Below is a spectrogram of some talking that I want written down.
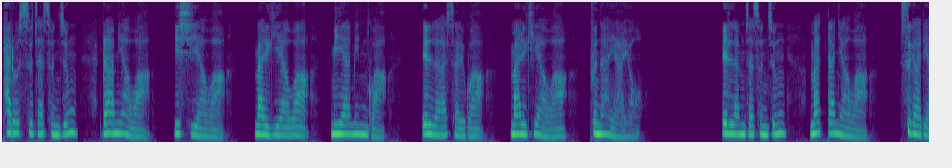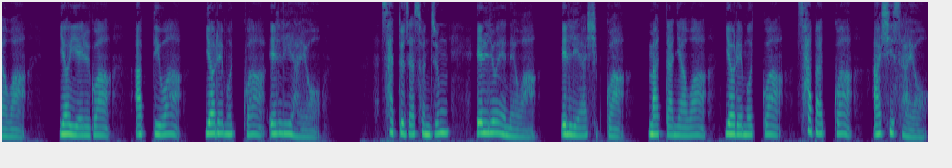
바로스 자손 중 라미아와 이시야와 말기야와 미야민과 엘라살과 말기야와 분하야요. 엘람 자손 중 마따냐와 스가랴와 여이엘과 압디와 여레못과 엘리야요 사뚜 자 손 중 엘료에네와 엘리아십과 마따냐와 여레못과 사밧과 아시사요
